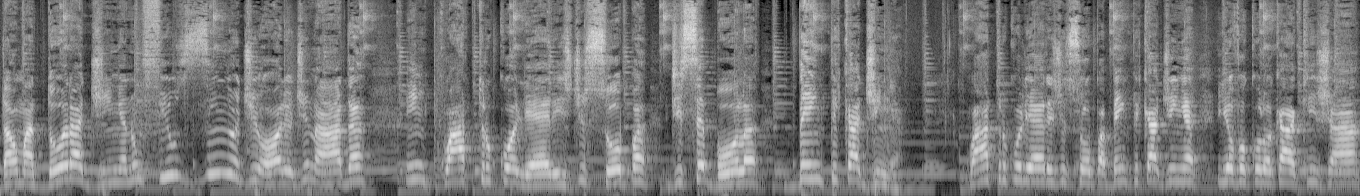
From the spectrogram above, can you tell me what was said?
dar uma douradinha num fiozinho de óleo de nada em quatro colheres de sopa de cebola bem picadinha. Quatro colheres de sopa bem picadinha e eu vou colocar aqui já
